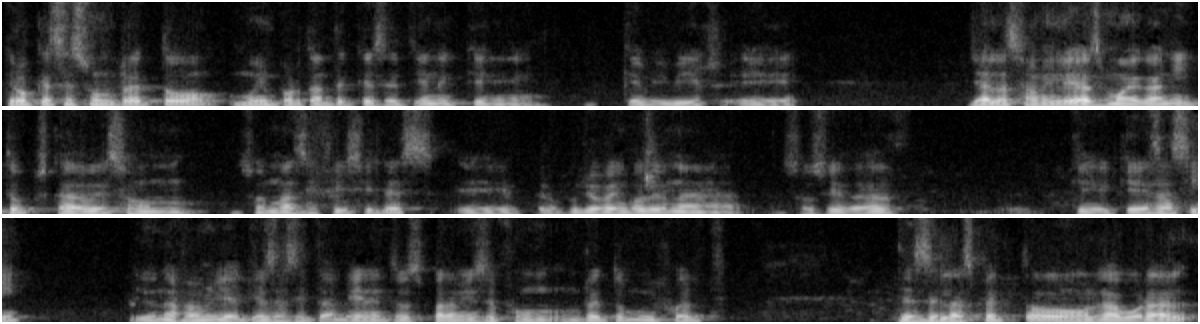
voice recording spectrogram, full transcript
creo que ese es un reto muy importante que se tiene que, vivir. Eh, ya las familias mueganito, pues cada vez son, más difíciles, pero pues yo vengo de una sociedad que, es así y una familia que es así también, entonces para mí ese fue un, reto muy fuerte. Desde el aspecto laboral,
